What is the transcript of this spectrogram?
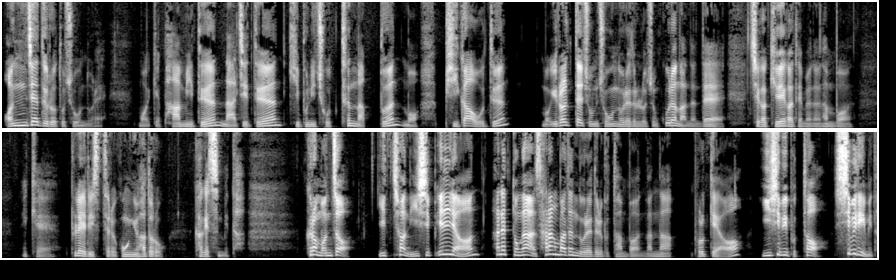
언제 들어도 좋은 노래. 뭐 이렇게 밤이든 낮이든 기분이 좋든 나쁜 뭐 비가 오든 뭐 이럴 때 좀 좋은 노래들로 좀 꾸려놨는데 제가 기회가 되면은 한번 이렇게 플레이리스트를 공유하도록 하겠습니다. 그럼 먼저 2021년 한 해 동안 사랑받은 노래들부터 한번 만나 볼게요. 20위부터 11위입니다.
